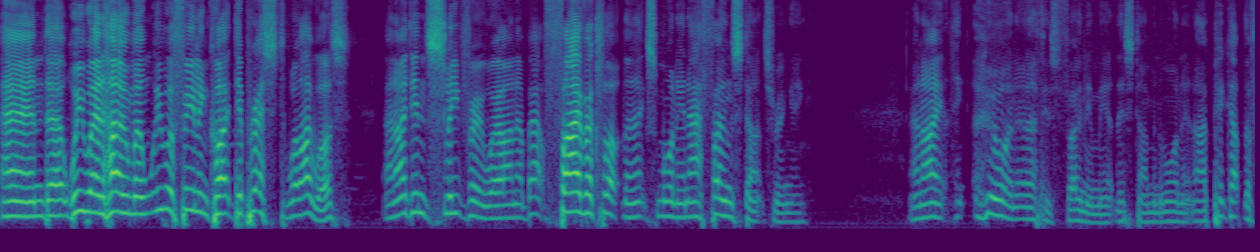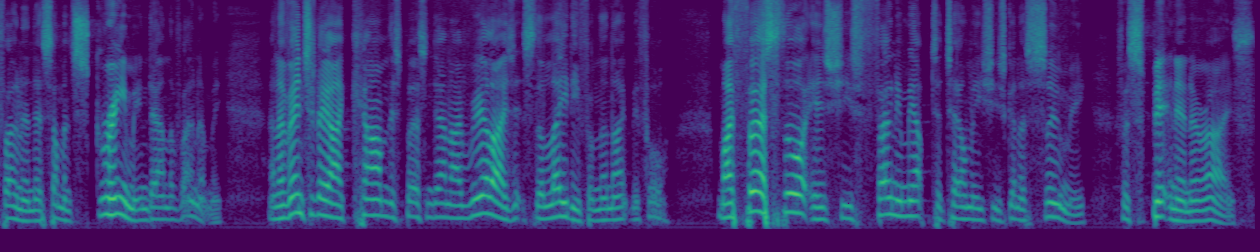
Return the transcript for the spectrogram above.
And uh, we went home and we were feeling quite depressed. Well, I was. And I didn't sleep very well. And about five o'clock the next morning, our phone starts ringing. And I think, who on earth is phoning me at this time in the morning? And I pick up the phone and there's someone screaming down the phone at me. And eventually I calm this person down. I realize it's the lady from the night before. My first thought is she's phoning me up to tell me she's going to sue me for spitting in her eyes.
